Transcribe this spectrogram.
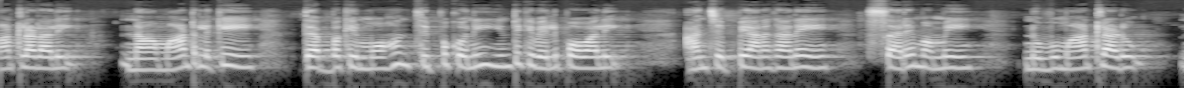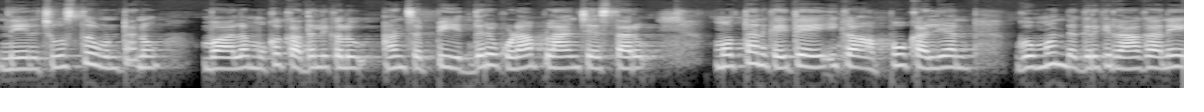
మాట్లాడాలి. నా మాటలకి దెబ్బకి మొహం తిప్పుకొని ఇంటికి వెళ్ళిపోవాలి అని చెప్పి అనగానే సరే మమ్మీ నువ్వు మాట్లాడు నేను చూస్తూ ఉంటాను. వాళ్ళ ముఖ కదలికలు అని చెప్పి ఇద్దరు కూడా ప్లాన్ చేస్తారు. మొత్తానికైతే ఇక అప్పు కళ్యాణ్ గుమ్మం దగ్గరికి రాగానే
